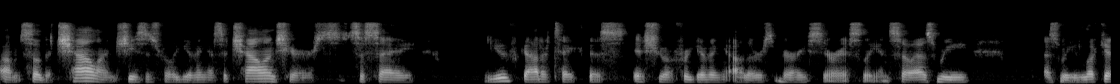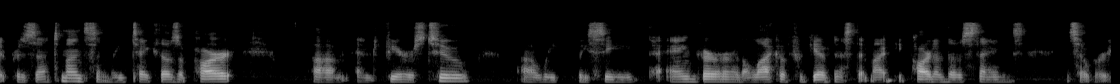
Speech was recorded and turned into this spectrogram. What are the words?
Um, so the challenge, Jesus is really giving us a challenge here to say, you've got to take this issue of forgiving others very seriously. And so as we as we look at resentments and we take those apart, um, and fears too, uh, we we see the anger, the lack of forgiveness that might be part of those things. And so we're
